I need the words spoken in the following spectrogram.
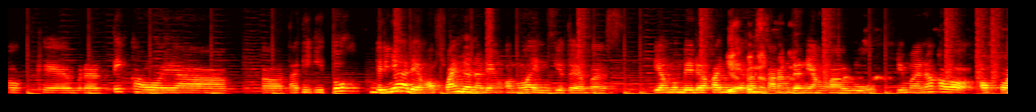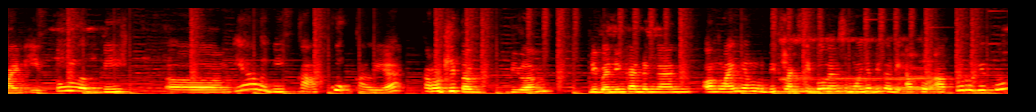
Oke, berarti kalau yang eh, tadi itu jadinya ada yang offline dan ada yang online gitu ya, Bas. Yang membedakan di Iya, era benar, sekarang benar. dan yang lalu. Di mana kalau offline itu lebih em, ya lebih kaku kali ya kalau kita bilang dibandingkan dengan online yang lebih fleksibel yang semuanya bisa diatur-atur gitu.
